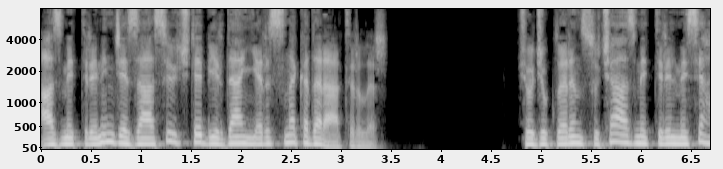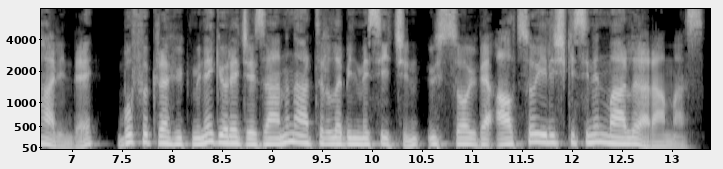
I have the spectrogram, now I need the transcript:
azmettirenin cezası üçte birden yarısına kadar artırılır. Çocukların suça azmettirilmesi halinde, bu fıkra hükmüne göre cezanın artırılabilmesi için üst soy ve alt soy ilişkisinin varlığı aranmaz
